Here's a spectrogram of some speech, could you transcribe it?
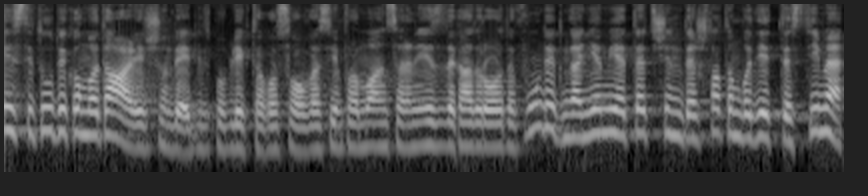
Instituti Kombëtar i Shëndetit Publik të Kosovës informon se në 24 orët e fundit nga 1817 testime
